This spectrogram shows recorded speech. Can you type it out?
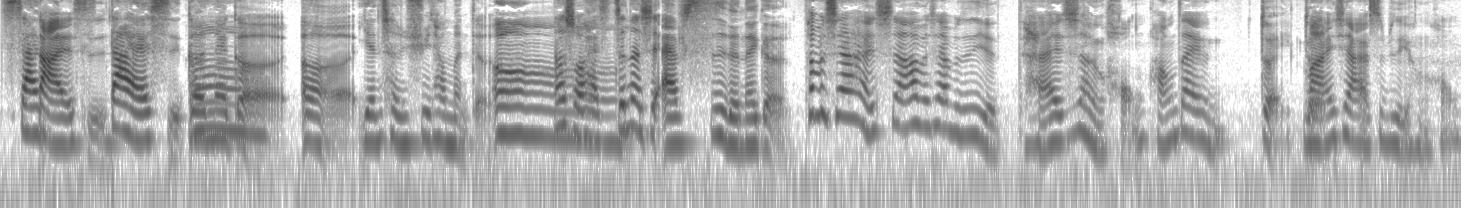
三大 S 大 S 跟那个、oh. 呃言承旭他们的，嗯，oh. 那时候还是真的是 F 四的那个。他们现在还是啊？他们现在不是也还是很红？好像在对马来西亚是不是也很红？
